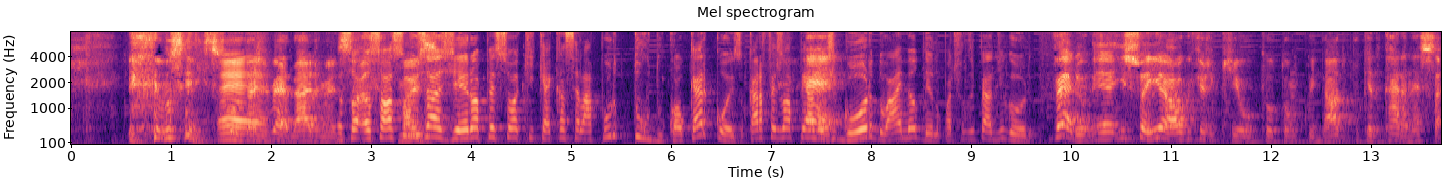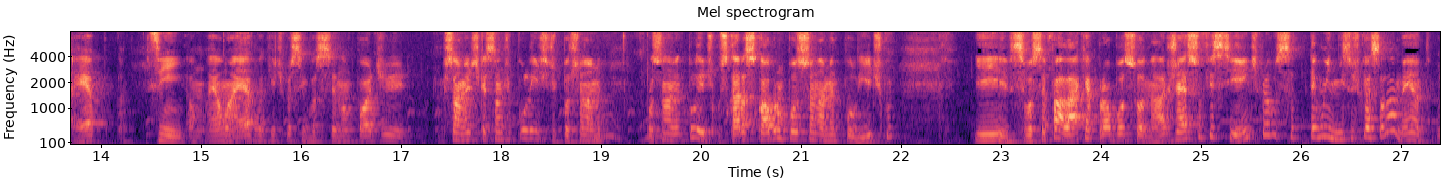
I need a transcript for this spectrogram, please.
Eu não sei nem se isso É, acontece é. de verdade, mas Eu só, eu só acho um mas- exagero a pessoa que quer cancelar por tudo, qualquer coisa. O cara fez uma piada É. de gordo, ai meu Deus, não pode fazer piada de gordo. Velho, é, isso aí é algo que, eu- que, eu, que eu tomo cuidado, porque, cara, nessa época, Sim. É, um- é uma época que, tipo assim, você não pode. Principalmente questão de política, de posicionamento, posicionamento político. Os caras cobram posicionamento político. E se você falar que é pró-Bolsonaro, já é suficiente pra você ter um início de cancelamento.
